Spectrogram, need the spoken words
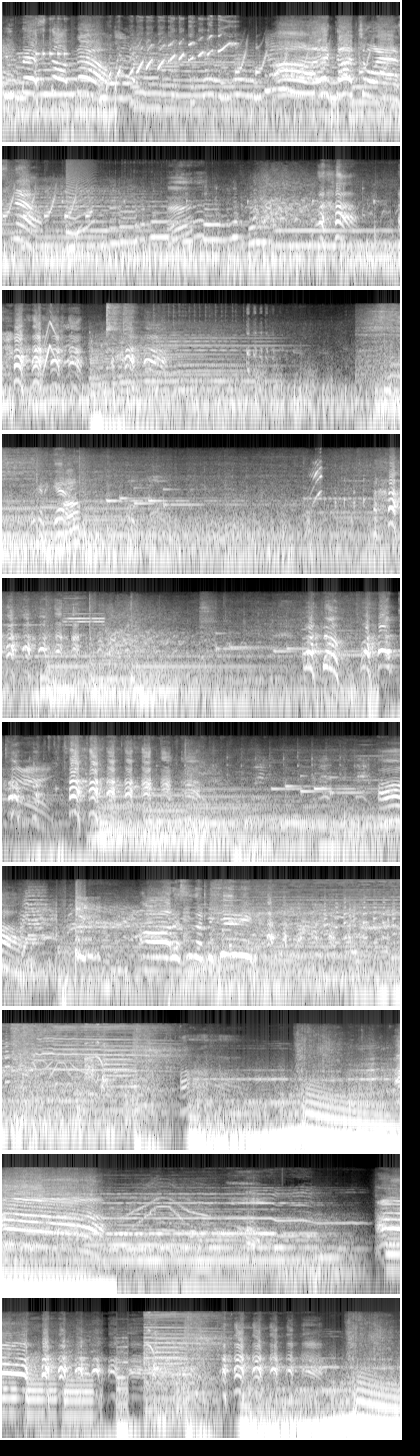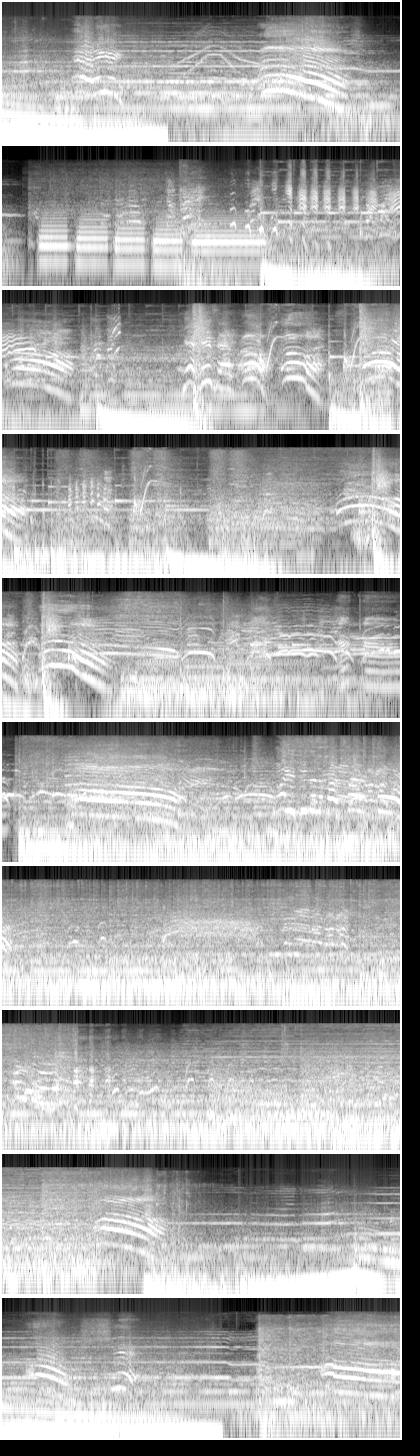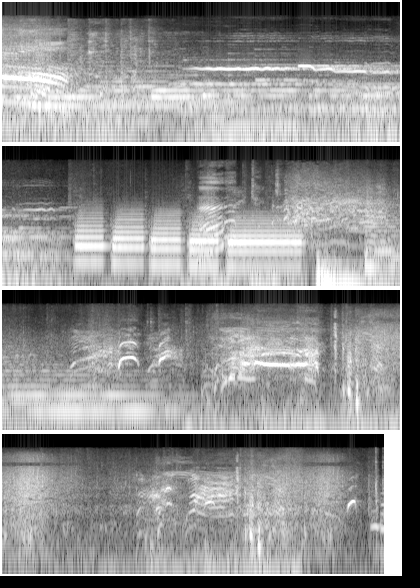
You messed up now. Ah, they got your ass now. We're gonna get him. What the? What the? ah. Oh, this is the beginning. ah. Ah. Ah. you do that to my friend for? Oh!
